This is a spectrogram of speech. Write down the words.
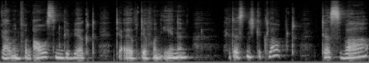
Wir haben von außen gewirkt, die AfD von innen, hätte es nicht geklappt. Das war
